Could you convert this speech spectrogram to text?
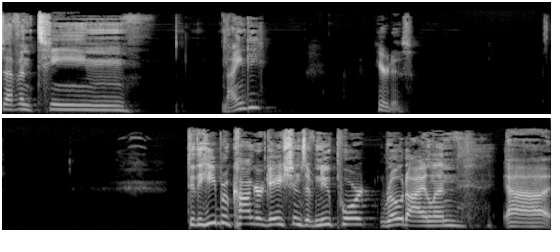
1790. Here it is. To the Hebrew congregations of Newport, Rhode Island, uh,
